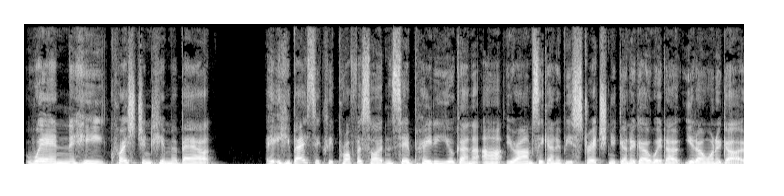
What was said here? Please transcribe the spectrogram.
when he questioned him about? He basically prophesied and said, "Peter, you're going to uh, your arms are going to be stretched and you're going to go where don't, you don't want to go,"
